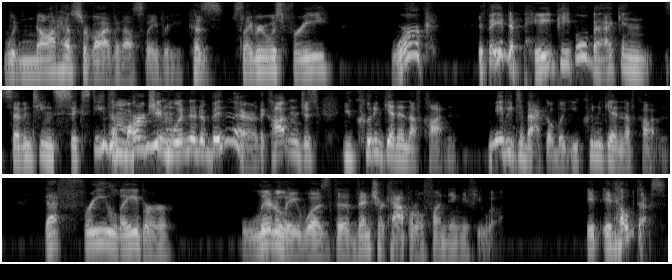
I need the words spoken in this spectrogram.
would not have survived without slavery because slavery was free work. If they had to pay people back in 1760, the margin wouldn't have been there. The cotton just, you couldn't get enough cotton. Maybe tobacco, but you couldn't get enough cotton. That free labor literally was the venture capital funding, if you will. It, it helped us,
